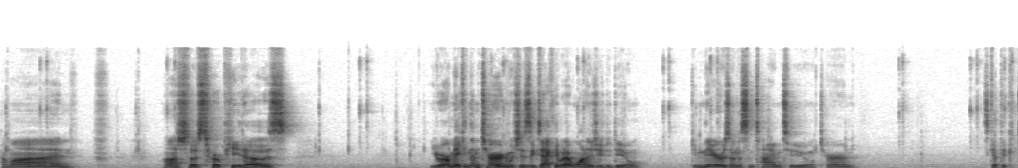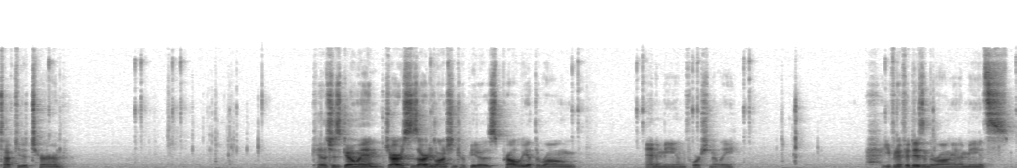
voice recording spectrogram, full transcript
Come on. Launch those torpedoes. You are making them turn, which is exactly what I wanted you to do. Giving the Arizona some time to turn. Let's get the Kentucky to turn. Okay, let's just go in. Jarvis is already launching torpedoes, probably at the wrong enemy, unfortunately. Even if it isn't the wrong enemy, it's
